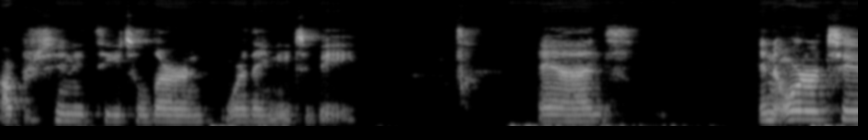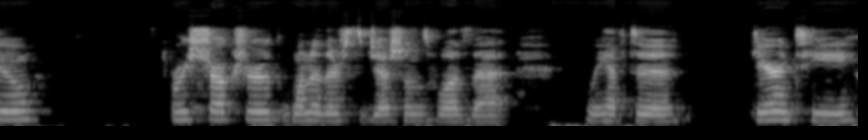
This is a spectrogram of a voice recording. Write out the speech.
opportunity to learn where they need to be. And in order to restructure, one of their suggestions was that we have to guarantee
